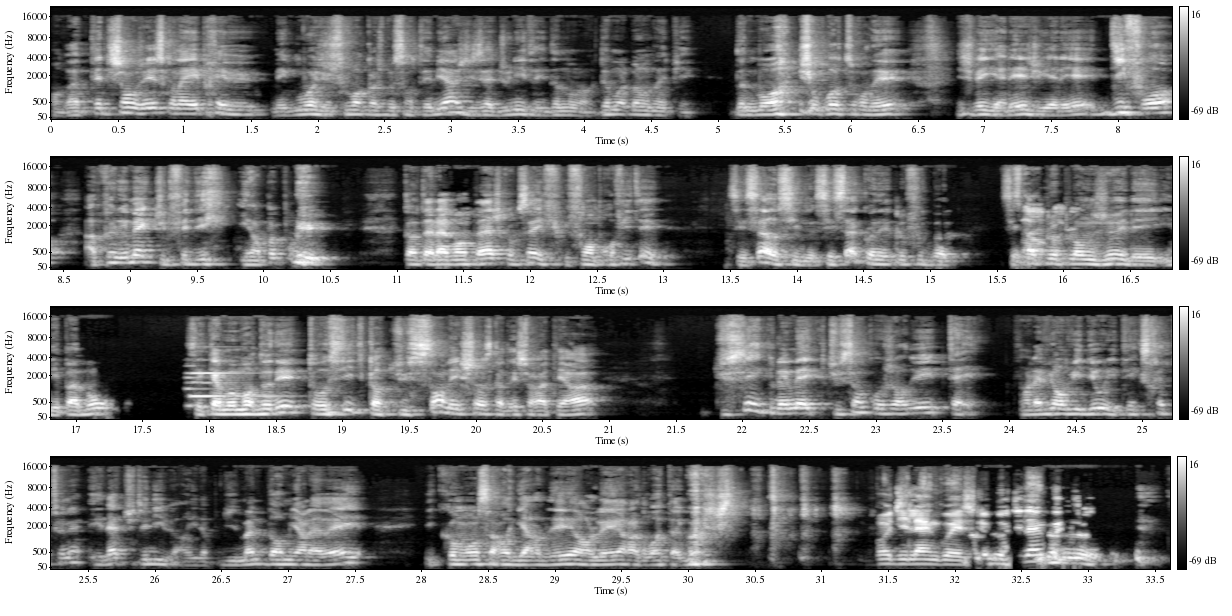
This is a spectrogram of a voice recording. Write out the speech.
On va peut-être changer ce qu'on avait prévu. Mais moi, souvent, quand je me sentais bien, je disais à Johnny, donne-moi donne le ballon dans les pieds. Donne-moi, je vais retourner, je vais y aller, je vais y aller. Dix fois. Après, le mec, tu le fais, il n'en peut plus. Quand tu as l'avantage comme ça, il faut, en profiter. C'est ça aussi, c'est ça connaître le football. C'est pas que le plan de jeu, il est, il est pas bon c'est qu'à un moment donné, toi aussi, quand tu sens les choses quand tu es sur un terrain, tu sais que le mec, tu sens qu'aujourd'hui, on l'a vu en vidéo, il était exceptionnel. Et là, tu te dis, il a du mal dormir la veille. Il commence à regarder en l'air, à droite, à gauche. Body language. Body language.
